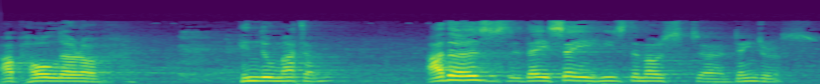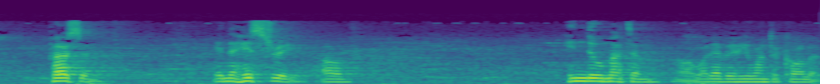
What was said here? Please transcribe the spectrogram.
upholder of Hindu matam. Others, they say he's the most uh, dangerous person in the history of Hindu matam, or whatever you want to call it.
